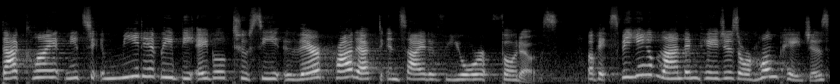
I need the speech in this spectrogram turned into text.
That client needs to immediately be able to see their product inside of your photos. Okay, speaking of landing pages or home pages,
